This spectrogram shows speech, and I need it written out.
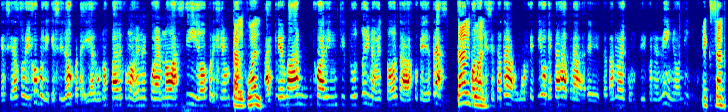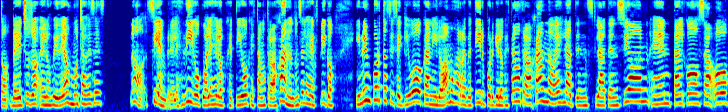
que hacían sus hijos, porque qué sé yo, por ahí algunos padres como ven el cuaderno vacío, por ejemplo, tal cual. a qué va mi hijo al instituto y no ve todo el trabajo que hay detrás. Tal cual. que se está el objetivo que estás eh, tratando de cumplir con el niño o niña. Exacto. De hecho, yo en los videos muchas veces no, siempre les digo cuál es el objetivo que estamos trabajando. Entonces les explico. Y no importa si se equivocan y lo vamos a repetir porque lo que estamos trabajando es la, la atención en tal cosa o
